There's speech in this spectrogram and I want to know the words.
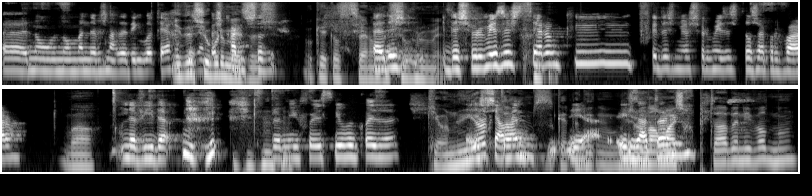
Uh, não, não mandamos nada de Inglaterra. E das exemplo, sobremesas? todas- O que é que eles disseram ah, das das, sobremesas? das sobremesas disseram que, foi das melhores sobremesas que eles já provaram Uau. na vida. Para mim foi assim uma coisa. Que é o New York Times, que é Yeah, o jornal mais reputado a nível do mundo,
